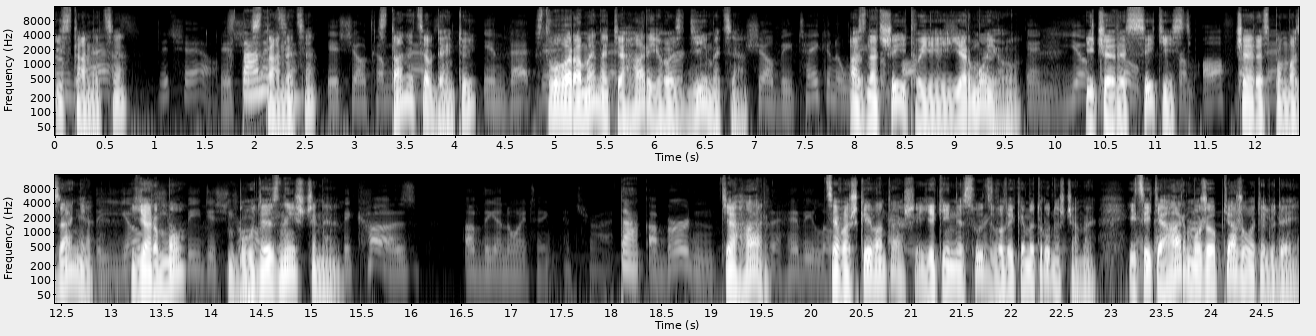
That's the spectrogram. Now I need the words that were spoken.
і станеться, Станеться. станеться, в день той, з твого рамена тягар його здійметься, а з над шиї твоєї ярмо його, і через ситість, через помазання ярмо буде знищене. Так. Тягар це важкий вантаж, який несуть з великими труднощами, і цей тягар може обтяжувати людей.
